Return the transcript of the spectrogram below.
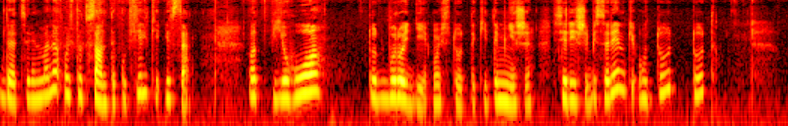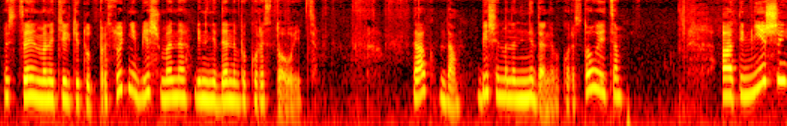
Де це він в мене? Ось тут в сантику тільки і все. От в його тут бороді, ось тут такі темніші, сіріші бісеринки. Отут, тут. Ось це він в мене тільки тут присутній, більш в мене він ніде не використовується. Так, да. Більше він в мене ніде не використовується. А темніший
